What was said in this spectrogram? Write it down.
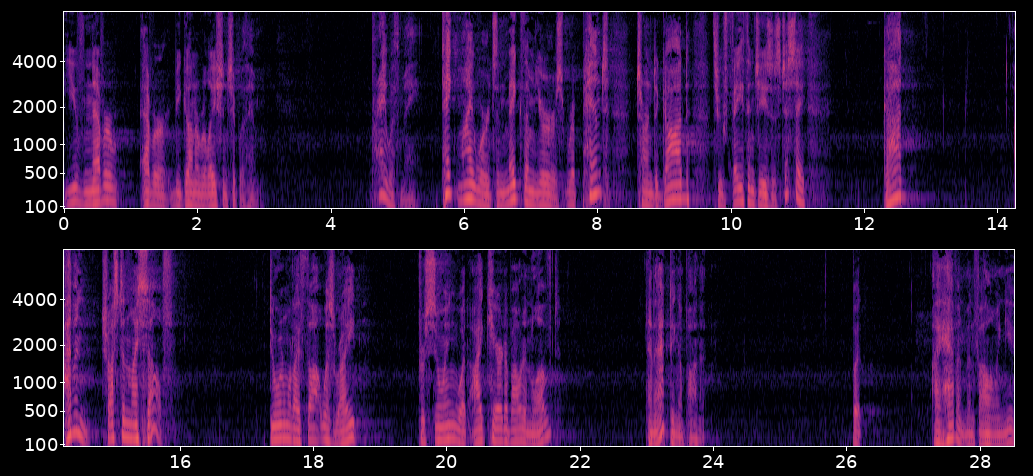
you've never, ever begun a relationship with Him. Pray with me. Take my words and make them yours. Repent, turn to God through faith in Jesus. Just say, God, I've been trusting myself, doing what I thought was right, pursuing what I cared about and loved, and acting upon it. But I haven't been following you.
